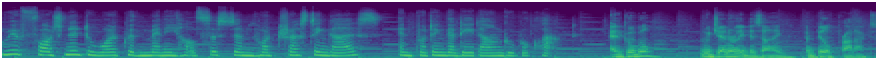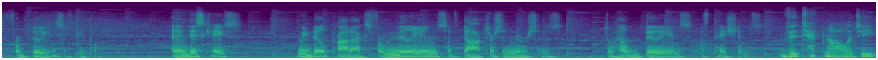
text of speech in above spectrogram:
We're fortunate to work with many health systems who are trusting us and putting their data on Google Cloud. At Google, we generally design and build products for billions of people. And in this case, we build products for millions of doctors and nurses to help billions of patients. The technology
